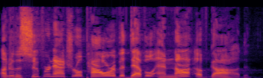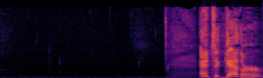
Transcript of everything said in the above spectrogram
under the supernatural power of the devil and not of God. And together,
